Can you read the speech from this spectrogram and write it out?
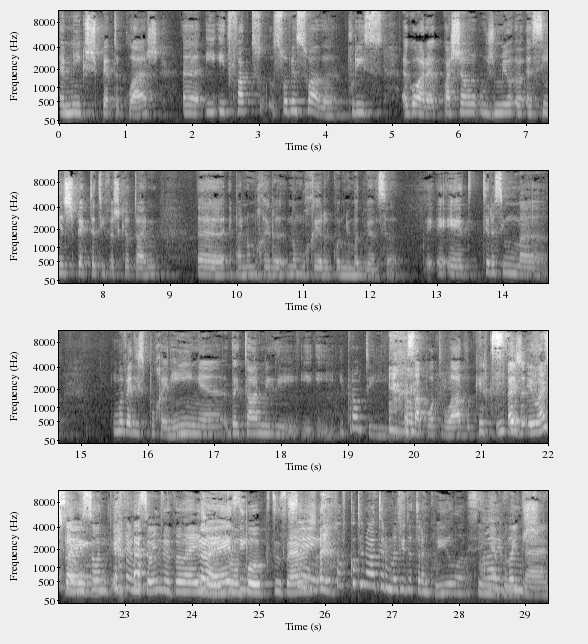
amigos espetaculares uh, e, e, de facto sou abençoada por isso. Agora, quais são os meus, assim, as expectativas que eu tenho? Uh, epá, não morrer, não morrer com nenhuma doença. É, é, é ter assim uma uma velhice porreirinha, deitar-me e, e, e, pronto, e passar para o outro lado, quer que é- seja. eu acho sem... que é um sonho, é um sonho de toda a gente, é, um assim, pouco, tu sabes? Sim, continuar a ter uma vida tranquila. Sim, Ai, aproveitar.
